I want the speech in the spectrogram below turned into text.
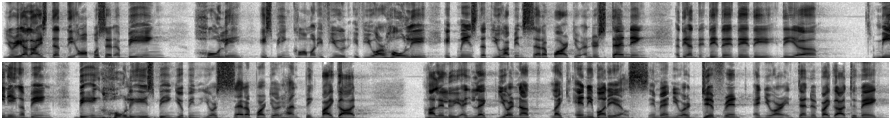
You realize that the opposite of being holy is being common. If you if you are holy, it means that you have been set apart. Your understanding, and the the the the the, the uh, meaning of being being holy is being you've been you're set apart. You're handpicked by God. Hallelujah. And like you are not like anybody else. Amen. You are different, and you are intended by God to make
